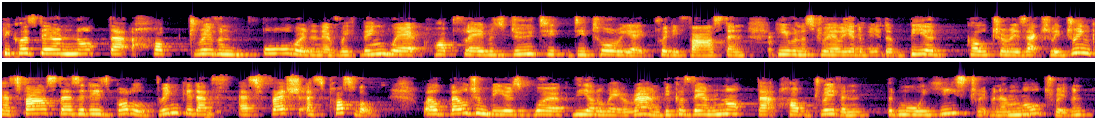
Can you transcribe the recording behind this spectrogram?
because they are not that hop driven forward and everything, where hop flavors do t- deteriorate pretty fast. And here in Australia, the, the beer culture is actually drink as fast as it is bottled, drink it as, as fresh as possible. Well, Belgian beers work the other way around because they are not that hop driven, but more yeast driven and malt driven.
